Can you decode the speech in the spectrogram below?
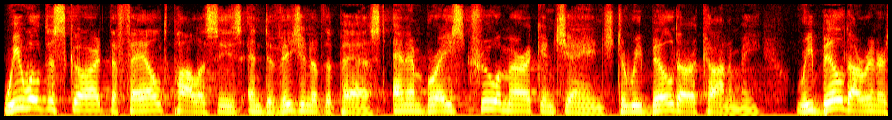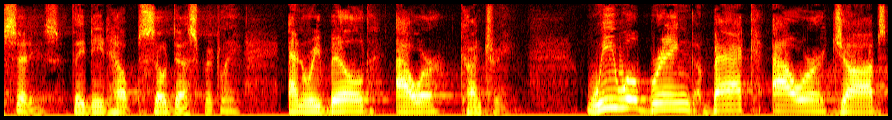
We will discard the failed policies and division of the past and embrace true American change to rebuild our economy, rebuild our inner cities. They need help so desperately, and rebuild our country. We will bring back our jobs,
